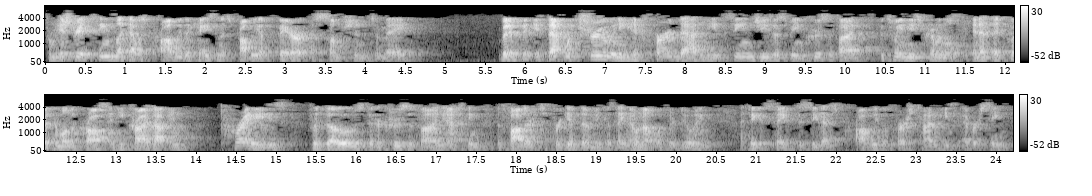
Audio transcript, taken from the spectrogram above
From history, it seems like that was probably the case, and it's probably a fair assumption to make. But if, if that were true and he had heard that and he had seen Jesus being crucified between these criminals, and as they put him on the cross and he cries out in praise for those that are crucifying, asking the Father to forgive them because they know not what they're doing, I think it's safe to see that's probably the first time he's ever seen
